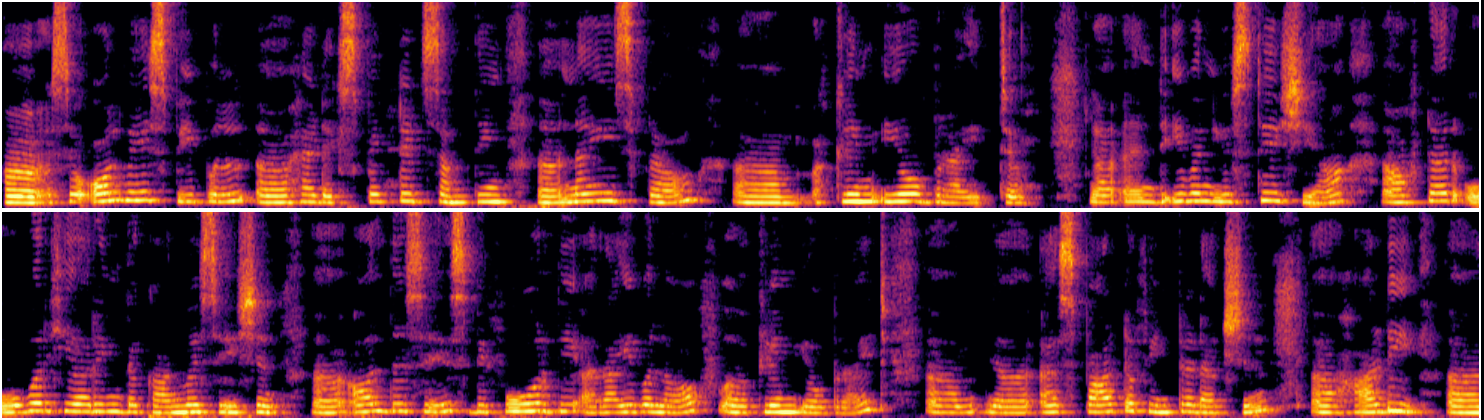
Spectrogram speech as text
uh, so always people uh, had expected something uh, nice from um, Bright uh, and even Eustacia after overhearing the conversation uh, all this is before the arrival of uh, Bright um, uh, as part of introduction uh, Hardy uh,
